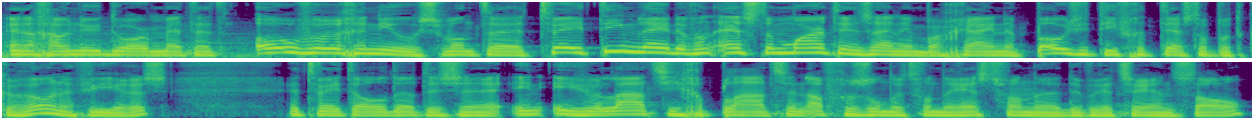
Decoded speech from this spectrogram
En dan gaan we nu door met het overige nieuws. Want uh, twee teamleden van Aston Martin zijn in Bahrein positief getest op het coronavirus. Het tweetal dat is uh, in isolatie geplaatst en afgezonderd van de rest van uh, de Britse renstal.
